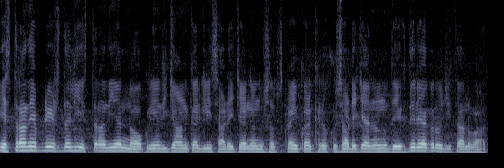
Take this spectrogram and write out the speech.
ਇਸ ਤਰ੍ਹਾਂ ਦੇ ਅਪਡੇਟਸ ਦੇ ਲਈ ਇਸ ਤਰ੍ਹਾਂ ਦੀਆਂ ਨੌਕਰੀਆਂ ਦੀ ਜਾਣਕਾਰੀ ਲਈ ਸਾਡੇ ਚੈਨਲ ਨੂੰ ਸਬਸਕ੍ਰਾਈਬ ਕਰਕੇ ਰੱਖੋ। ਸਾਡੇ ਚੈਨਲ ਨੂੰ ਦੇਖਦੇ ਰਿਹਾ ਕਰੋ ਜੀ। ਧੰਨਵਾਦ।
